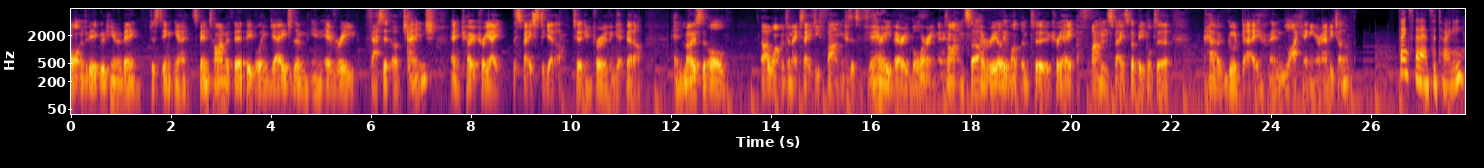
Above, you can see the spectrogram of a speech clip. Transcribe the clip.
I want them to be a good human being. Just in, you know, spend time with their people, engage them in every facet of change, and co-create the space together to improve and get better. And most of all, I want them to make safety fun because it's very, very boring at times. So I really want them to create a fun space for people to have a good day and like hanging around each other. Thanks for that answer, Tony.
